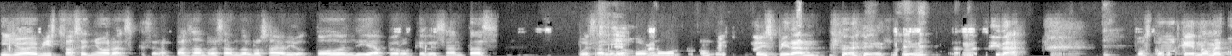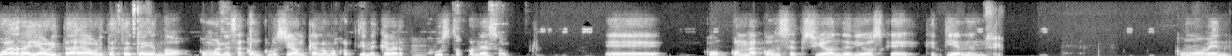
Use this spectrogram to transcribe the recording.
y yo he visto a señoras que se la pasan rezando el rosario todo el día, pero que de santas, pues a lo mejor no, no, no inspiran este, la santidad, pues como que no me cuadra y ahorita, ahorita estoy cayendo como en esa conclusión, que a lo mejor tiene que ver justo con eso, eh, con, con la concepción de Dios que, que tienen. Sí. ¿Cómo ven?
